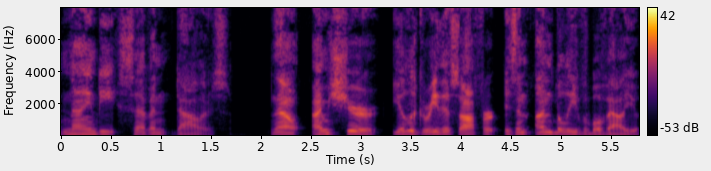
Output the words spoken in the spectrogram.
$97. Now, I'm sure you'll agree this offer is an unbelievable value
